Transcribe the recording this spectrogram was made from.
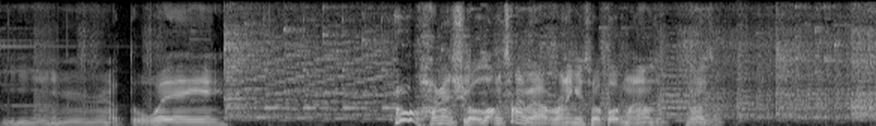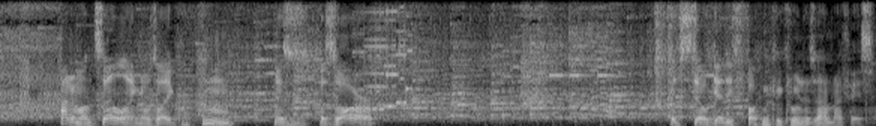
here, out the way. Whew, I managed to go a long time without running into a Pokemon. That was, that was kind of unsettling. I was like, hmm, this is bizarre. But still, get these fucking Kakunas out of my face.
